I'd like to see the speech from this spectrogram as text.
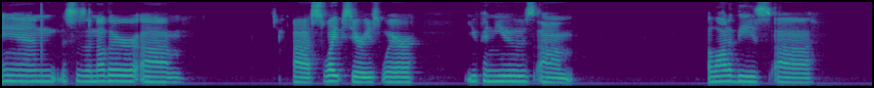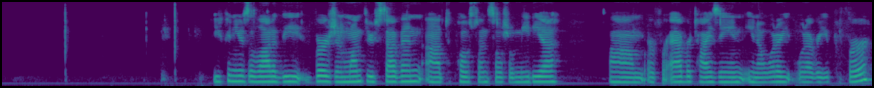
And this is another um, uh, swipe series where you can use um, a lot of these uh, you can use a lot of the version 1 through 7 uh, to post on social media um, or for advertising you know what you, whatever you prefer.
